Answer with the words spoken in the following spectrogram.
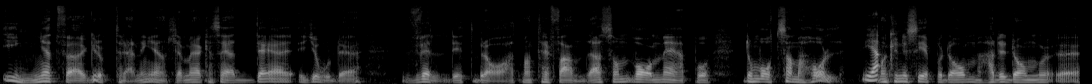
inget för gruppträning egentligen men jag kan säga att det gjorde väldigt bra att man träffade andra som var med på, de var åt samma håll. Man kunde se på dem, hade de eh,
